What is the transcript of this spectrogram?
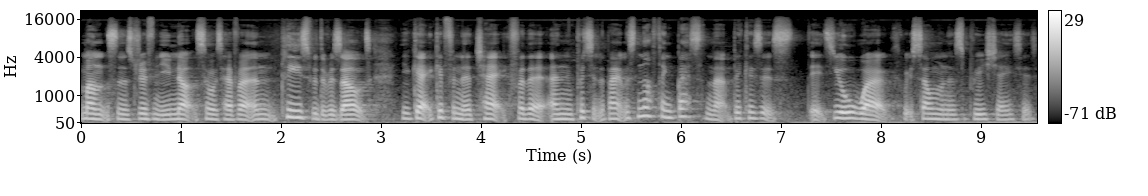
months and has driven you nuts or whatever, and pleased with the result, you get given a cheque for the and put it in the bank. There's nothing better than that because it's it's your work which someone has appreciated.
